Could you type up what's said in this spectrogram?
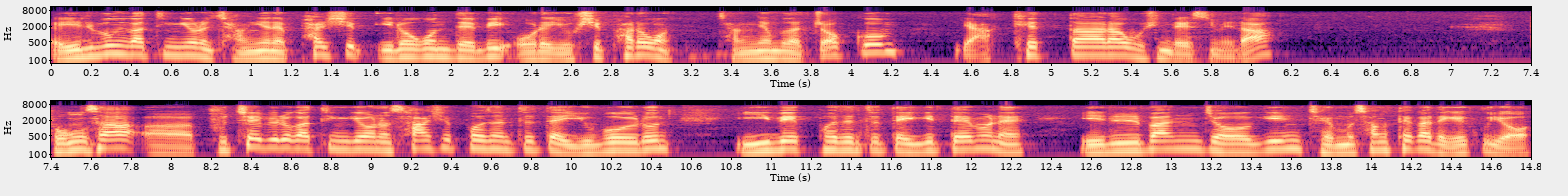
1분기 같은 경우는 작년에 81억 원 대비 올해 68억 원, 작년보다 조금 약했다라고 보시면 되겠습니다. 동사 어, 부채 비율 같은 경우는 40%대 유보율은 200%대이기 때문에 일반적인 재무 상태가 되겠고요.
